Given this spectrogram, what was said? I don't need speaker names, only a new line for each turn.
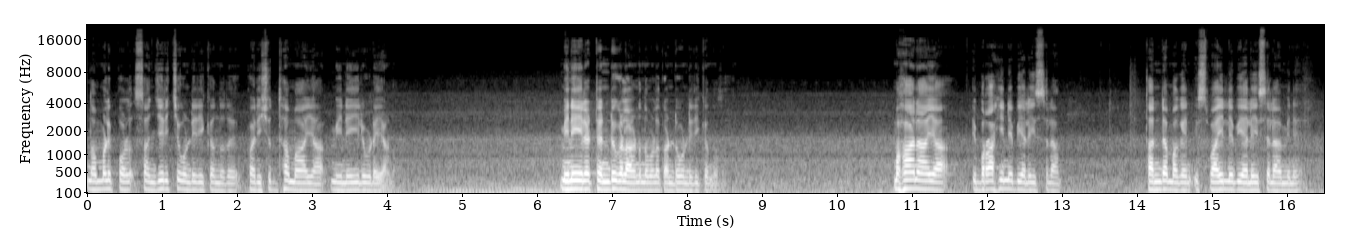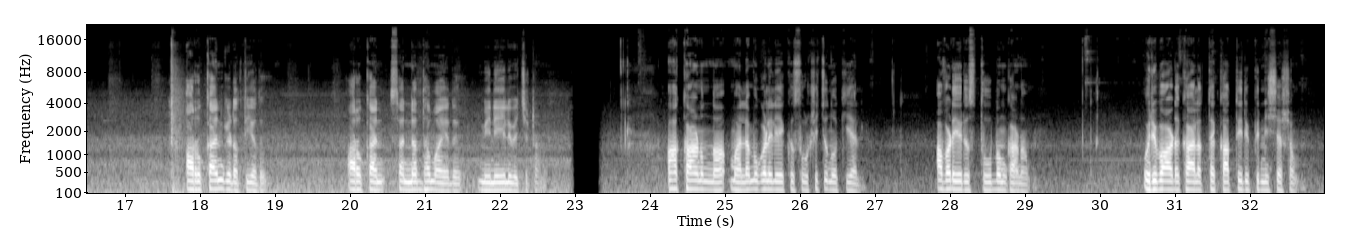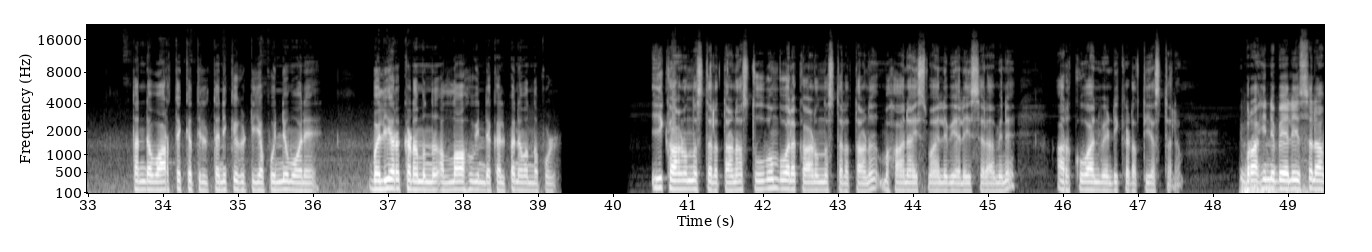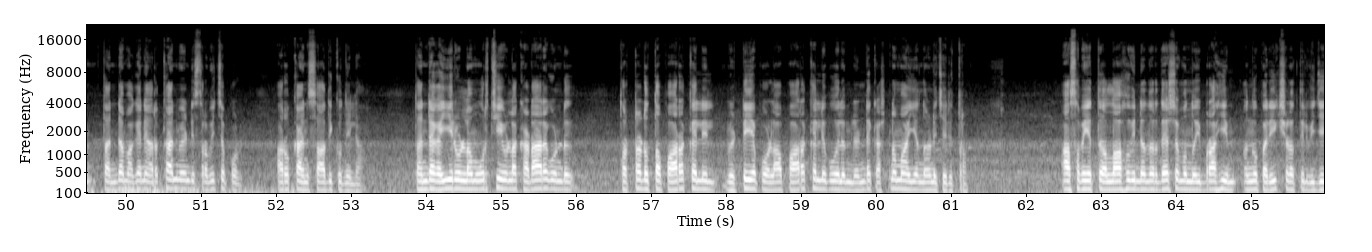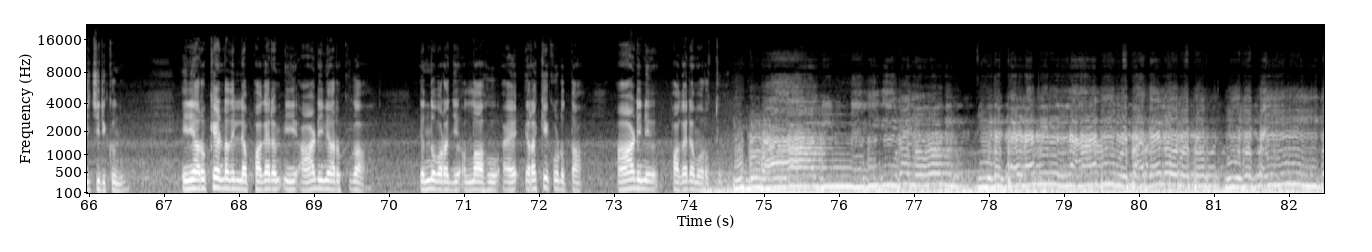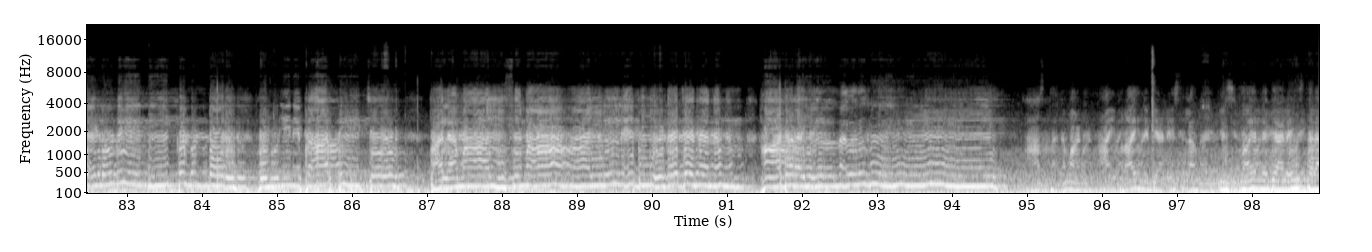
നമ്മളിപ്പോൾ സഞ്ചരിച്ചു കൊണ്ടിരിക്കുന്നത് പരിശുദ്ധമായ മിനയിലൂടെയാണ്. മിനയിലെ ടെന്റുകളാണ് നമ്മൾ കണ്ടുകൊണ്ടിരിക്കുന്നത്. മഹാനായ ഇബ്രാഹിം നബി അലൈഹി അലൈഹിസ്സലാം തന്റെ മകൻ ഇസ്മായിൽ നബി അലൈഹി അലൈഹിസ്സലാമിനെ അറുക്കാൻ കിടത്തിയത് അറുക്കാൻ സന്നദ്ധമായത് മിനയിൽ വെച്ചിട്ടാണ്. ആ കാണുന്ന മലമുകളിലേക്ക് സൂക്ഷിച്ചു നോക്കിയാൽ അവിടെ ഒരു സ്തൂപം കാണാം. ഒരുപാട് കാലത്തെ കാത്തിരിപ്പിന് ശേഷം തന്റെ വാർദ്ധക്യത്തിൽ തനിക്ക് കിട്ടിയ പൊന്നുമോനെ ബലിയെറുക്കണമെന്ന് അള്ളാഹുവിന്റെ കൽപ്പന വന്നപ്പോൾ ഈ കാണുന്ന സ്ഥലത്താണ് ആ സ്തൂപം പോലെ കാണുന്ന സ്ഥലത്താണ് മഹാനായ ഇസ്മായിൽ നബി അലൈഹി സ്വലാമിനെ അറുക്കുവാൻ വേണ്ടി കിടത്തിയ സ്ഥലം. ഇബ്രാഹിം നബി അലൈഹി സ്വലാം തന്റെ മകനെ അറുക്കാൻ വേണ്ടി ശ്രമിച്ചപ്പോൾ അറുക്കാൻ സാധിക്കുന്നില്ല. തന്റെ കയ്യിലുള്ള മൂർച്ചയുള്ള കടാര കൊണ്ട് തൊട്ടടുത്ത പാറക്കല്ലിൽ വെട്ടിയപ്പോൾ ആ പാറക്കല്ല് പോലും രണ്ട് കഷ്ണമായി എന്നാണ് ചരിത്രം. ആ സമയത്ത് അള്ളാഹുവിന്റെ നിർദ്ദേശം വന്നു ഇബ്രാഹിം അങ്ങ് പരീക്ഷണത്തിൽ വിജയിച്ചിരിക്കുന്നു. ഇനി അറുക്കേണ്ടതില്ല പകരം ഈ ആടിനെ അറുക്കുക എന്ന് പറഞ്ഞ് അള്ളാഹു ഇറക്കിക്കൊടുത്ത ആടിന് പകരമറുത്തു.
പകലൊരു നീക്കൊണ്ടൊരു കുഞ്ഞിനെ പ്രാർത്ഥിച്ചു ഫലമായി നബിയുടെ ജനനം ഹാജറയിൽ നൽകി. ആ സ്ഥലമാണ് ആ ഇബ്രാഹിം നബി അലൈഹിസ്സലാം. ഇസ്മായിൽ നബി വേണ്ടി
